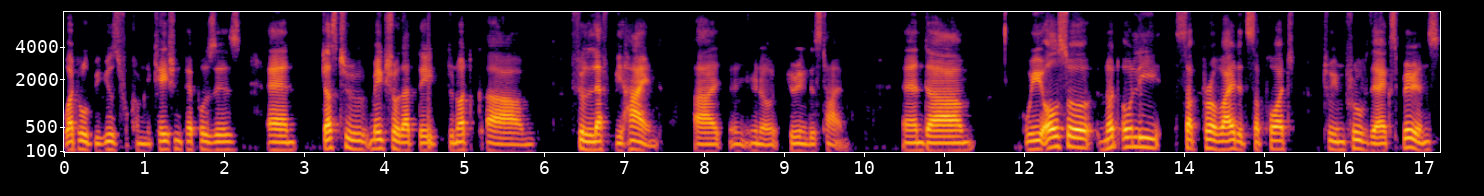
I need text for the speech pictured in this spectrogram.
what will be used for communication purposes, and just to make sure that they do not um, feel left behind, uh, you know, during this time. And um, we also not only sub provided support to improve their experience,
